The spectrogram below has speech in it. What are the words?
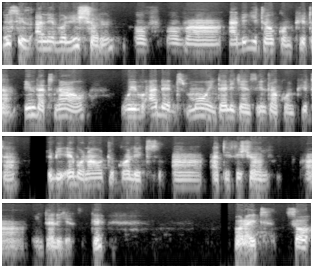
this is an evolution of, of uh, a digital computer in that now we've added more intelligence into a computer to be able now to call it uh, artificial uh, intelligence, okay? All right, so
